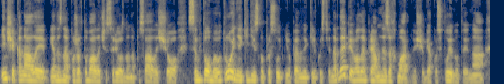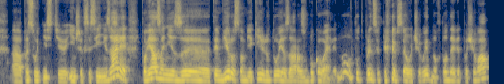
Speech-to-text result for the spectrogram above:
Інші канали, я не знаю, пожартували чи серйозно написали, що симптоми отруєння, які дійсно присутні у певної кількості нардепів, але прям не захмарної, щоб якось вплинути на е, присутність інших в сесійній залі, пов'язані з е, тим вірусом, який лютує зараз в Буковелі. Ну тут, в принципі, все очевидно, хто де відпочивав,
